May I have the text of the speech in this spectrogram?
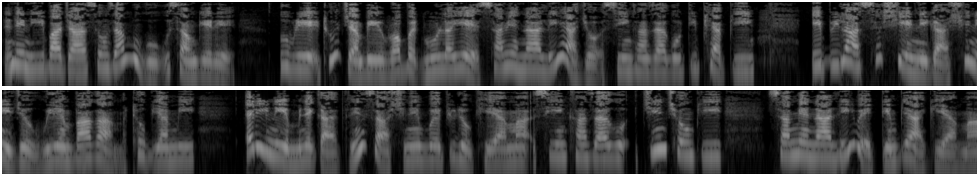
နှစ်နှစ်နီးပါးကြာစုံစမ်းမှုကိုဦးဆောင်ခဲ့တဲ့ဥပဒေအထူးကြံပေး Robert Mueller ရဲ့စာမျက်နှာ400ကျော်အစီရင်ခံစာကိုတည်ဖြတ်ပြီး ဧပြီလ18ရက်နေ့က ရှေ့နေချုပ် William Barr က မထုတ်ပြန်မီ အဲ့ဒီနေ့မနေ့ကသတင်းစာရှင်းလင်းပွဲ ပြုလုပ်ခဲ့ရမှာ အစီရင်ခံစာကို အကျဉ်းချုံးပြီး စာမျက်နှာလေးပဲ တင်ပြခဲ့ရမှာ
